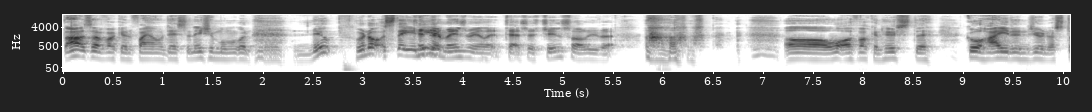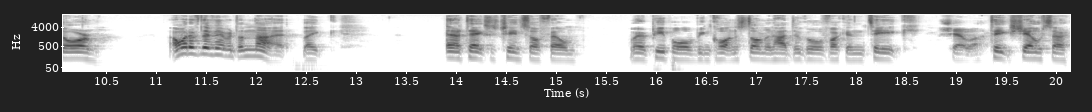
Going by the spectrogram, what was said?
That's a fucking final destination moment. Going, nope, we're not staying Kind of here. reminds me of like Texas Chainsaw a wee bit. oh, what a fucking hoose to go hiding during a storm. I wonder if they've ever done that, like in a Texas Chainsaw film, where people have been caught in a storm and had to go fucking take Shower. take shelter,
